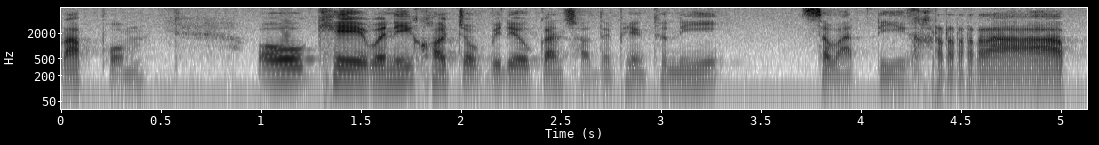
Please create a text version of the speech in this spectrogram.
รับผม โอเค วันนี้ขอจบวิดีโอการสอนแต่เพียงเท่านี้ สวัสดีครับ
